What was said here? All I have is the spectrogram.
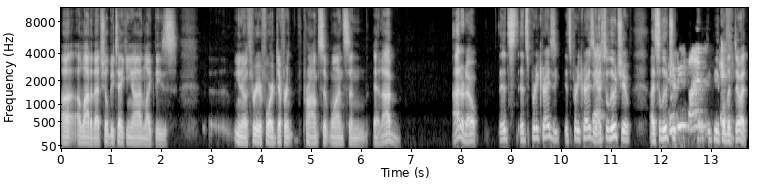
a, a lot of that. She'll be taking on like these you know, three or four different prompts at once and and I'm I don't know. It's it's pretty crazy. It's pretty crazy. I salute you. I salute It you be fun. people if- that do it.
